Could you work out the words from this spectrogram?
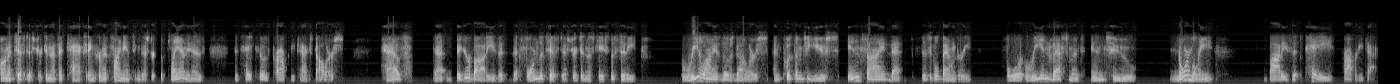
on a TIF district, and that's a tax increment financing district. The plan is to take those property tax dollars, have that bigger body that, that form the TIF district, in this case the city, realize those dollars and put them to use inside that physical boundary for reinvestment into normally bodies that pay property tax.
